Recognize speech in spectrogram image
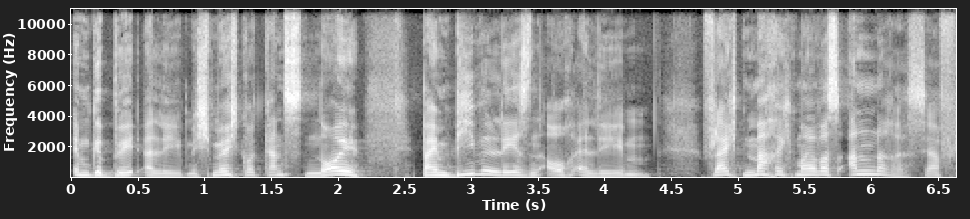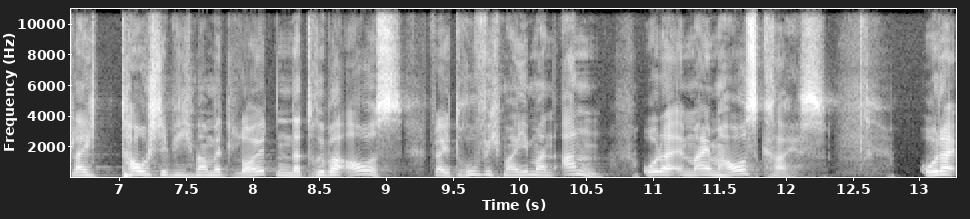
im Gebet erleben. Ich möchte Gott ganz neu beim Bibellesen auch erleben. Vielleicht mache ich mal was anderes. Ja, vielleicht tausche ich mich mal mit Leuten darüber aus. Vielleicht rufe ich mal jemanden an oder in meinem Hauskreis oder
